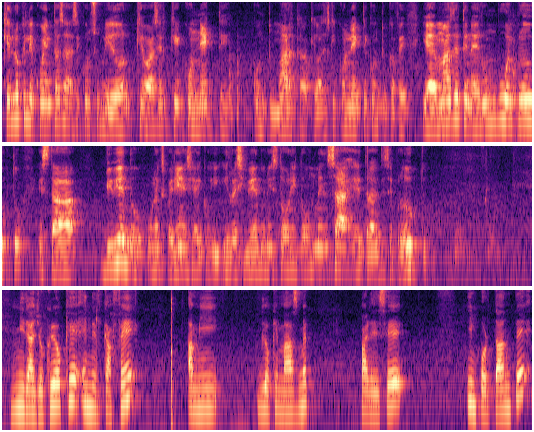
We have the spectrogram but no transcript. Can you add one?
¿qué es lo que le cuentas a ese consumidor que va a hacer que conecte con tu marca, que va a hacer que conecte con tu café? Y además de tener un buen producto, está viviendo una experiencia y, y recibiendo una historia y todo un mensaje detrás de ese producto. Mira, yo creo que en el café a mí lo que más me parece importante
